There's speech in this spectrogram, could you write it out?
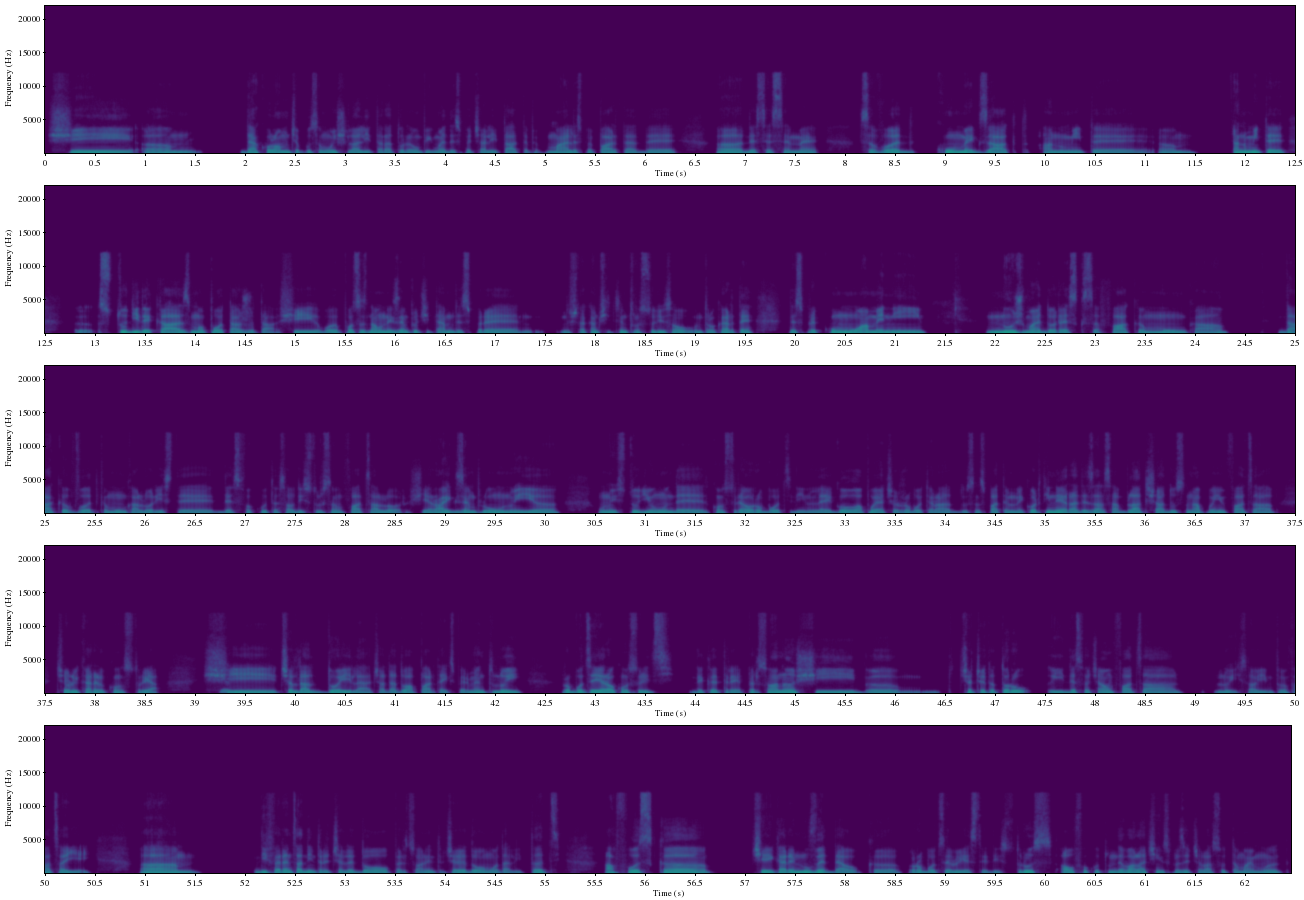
Și um, de acolo am început să mă uit și la literatură un pic mai de specialitate, pe, mai ales pe partea de, uh, de SSM, să văd cum exact anumite, um, anumite uh, studii de caz mă pot ajuta. Și uh, pot să-ți dau un exemplu, citeam despre, nu știu dacă am citit într-un studiu sau într-o carte, despre cum oamenii nu-și mai doresc să facă munca dacă văd că munca lor este desfăcută sau distrusă în fața lor. Și era exemplu unui, uh, unui studiu unde construiau roboți din Lego, apoi acel robot era dus în spatele unei cortine, era dezansamblat și adus înapoi în fața celui care îl construia. Și mm-hmm. cel de-al doilea, cea de-a doua parte a experimentului, roboței erau construiți de către persoană și uh, cercetătorul îi desfăcea în fața lui sau în fața ei. Uh, diferența dintre cele două persoane, dintre cele două modalități, a fost că cei care nu vedeau că roboțelul este distrus au făcut undeva la 15% mai mult,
